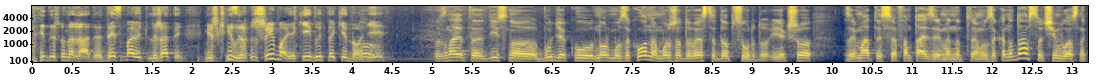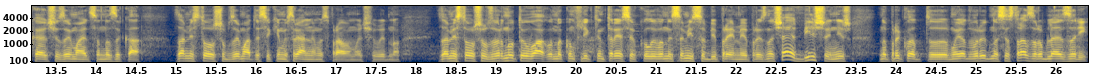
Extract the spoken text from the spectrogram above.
мені дуже нагадує. Десь мають лежати мішки з грошима, які йдуть на кіно. Ну, Ні? Ви знаєте, дійсно будь-яку норму закону можна довести до абсурду. І якщо займатися фантазіями на тему законодавства, чим, власне кажучи, займається НАЗК, замість того, щоб займатися якимись реальними справами, очевидно, замість того, щоб звернути увагу на конфлікт інтересів, коли вони самі собі премії призначають, більше, ніж, наприклад, е, моя дворідна сестра заробляє за рік.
